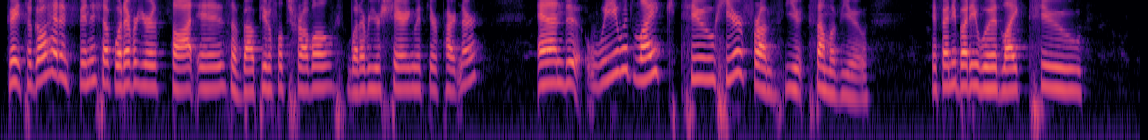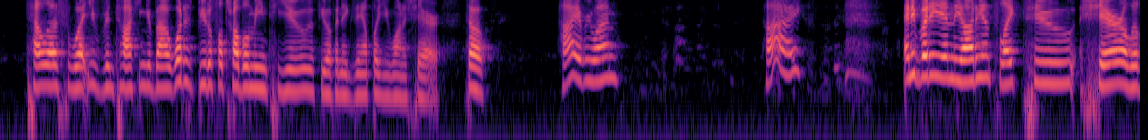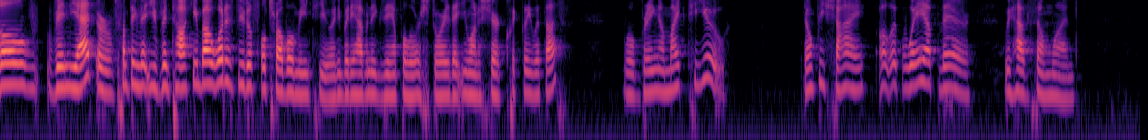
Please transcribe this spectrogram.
Great. So go ahead and finish up whatever your thought is about Beautiful Trouble, whatever you're sharing with your partner. And we would like to hear from you, some of you. If anybody would like to tell us what you've been talking about, what does Beautiful Trouble mean to you, if you have an example you want to share. So, hi, everyone. Hi. Anybody in the audience like to share a little vignette or something that you've been talking about? What does beautiful trouble mean to you? Anybody have an example or story that you want to share quickly with us? We'll bring a mic to you. Don't be shy. Oh, look, way up there, we have someone.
